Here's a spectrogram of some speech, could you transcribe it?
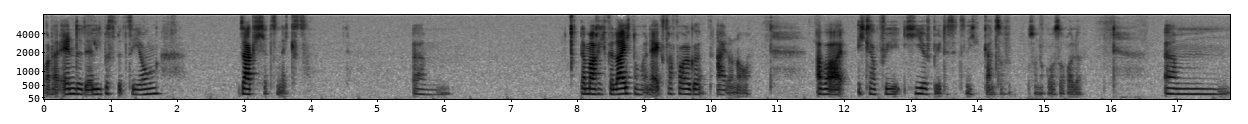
oder Ende der Liebesbeziehung, sage ich jetzt nichts. Ähm, da mache ich vielleicht nochmal eine extra Folge, I don't know. Aber ich glaube, für hier spielt es jetzt nicht ganz so, so eine große Rolle. Ähm,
